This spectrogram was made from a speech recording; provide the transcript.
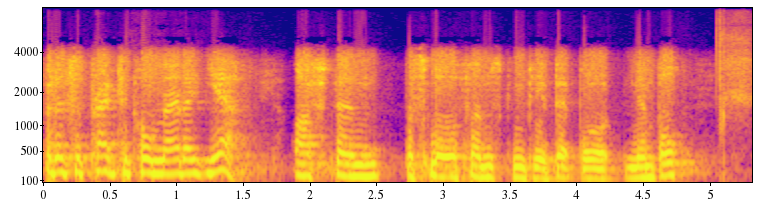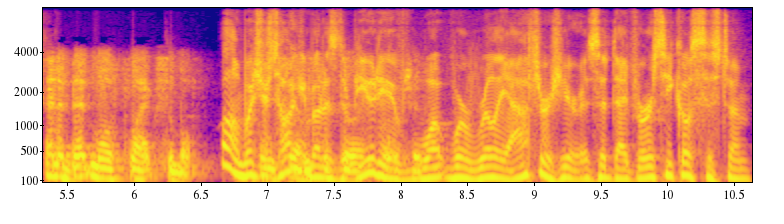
But as a practical matter, yeah, often the smaller firms can be a bit more nimble and a bit more flexible. Well, what you're talking about is the beauty of what we're really after here is a diverse ecosystem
